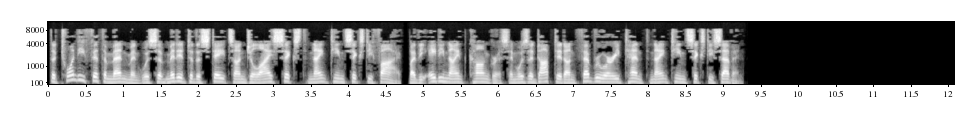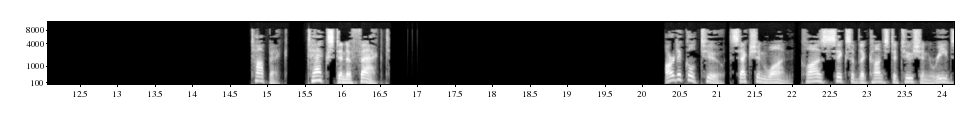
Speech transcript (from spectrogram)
The 25th Amendment was submitted to the states on July 6, 1965, by the 89th Congress and was adopted on February 10, 1967. Text and effect Article 2, Section 1, Clause 6 of the Constitution reads,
